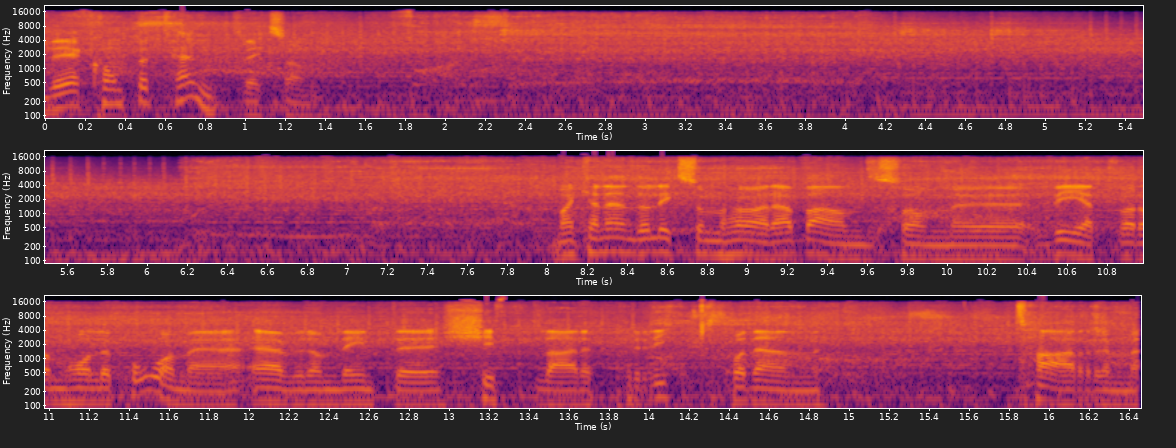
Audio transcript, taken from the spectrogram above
Men det är kompetent liksom. Man kan ändå liksom höra band som uh, vet vad de håller på med, även om det inte kittlar prick på den tarm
